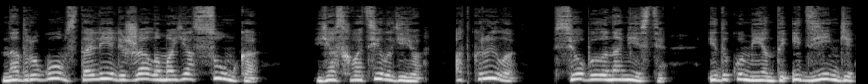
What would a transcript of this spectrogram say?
На другом столе лежала моя сумка. Я схватила ее, открыла все было на месте. И документы, и деньги,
